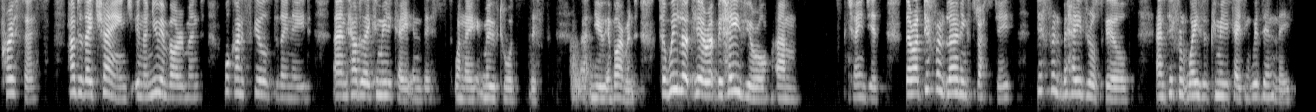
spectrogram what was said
process how do they change in the new environment? What kind of skills do they need? And how do they communicate in this when they move towards this uh, new environment? So we look here at behavioral um, changes. There are different learning strategies, different behavioral skills and different ways of communicating within these.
